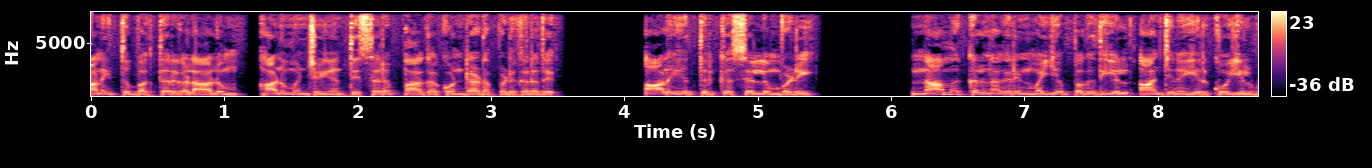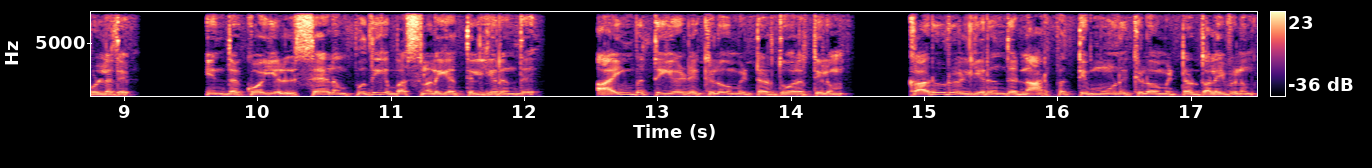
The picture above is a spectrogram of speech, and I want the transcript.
அனைத்து பக்தர்களாலும் ஹனுமன் ஜெயந்தி சிறப்பாக கொண்டாடப்படுகிறது. ஆலயத்திற்கு செல்லும் வழி நாமக்கல் நகரின் மையப்பகுதியில் ஆஞ்சநேயர் கோயில் உள்ளது. இந்த கோயில் சேலம் புதிய பஸ் நிலையத்தில் இருந்து ஐம்பத்தி ஏழு கிலோமீட்டர் தூரத்திலும் கரூரில் இருந்து நாற்பத்தி மூணு கிலோமீட்டர் தொலைவிலும்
